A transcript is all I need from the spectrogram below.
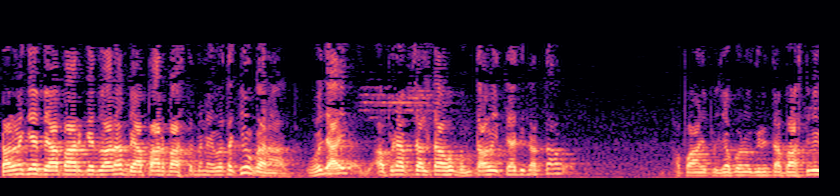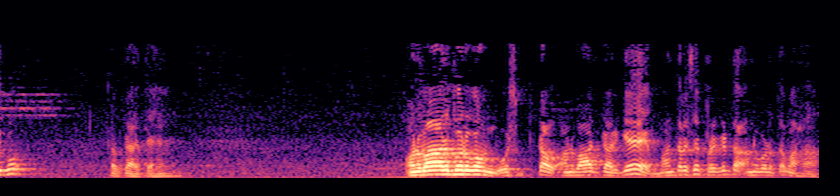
कर्ण के व्यापार के द्वारा व्यापार वास्तव में नहीं होता, क्यों करना हो जाएगा, अपने आप चलता हो, घूमता हो, इत्यादि करता हो। अपाणी जब गिरता वास्तविक हो तो कहते हैं। अनुवाद पूर्वक उसका अनुवाद करके मंत्र से प्रकृत अनुगुणतम हा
